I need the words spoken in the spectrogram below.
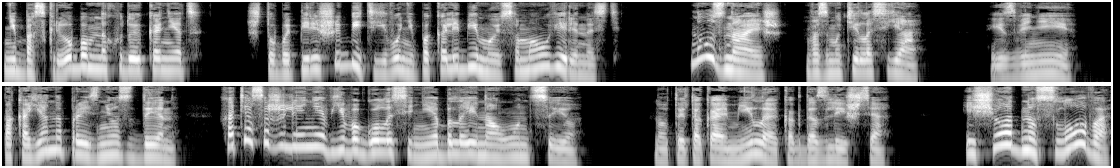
небоскребом на худой конец, чтобы перешибить его непоколебимую самоуверенность. «Ну, знаешь», — возмутилась я. «Извини», — покаянно произнес Дэн, хотя сожаления в его голосе не было и на унцию. Но ты такая милая, когда злишься. Еще одно слово,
